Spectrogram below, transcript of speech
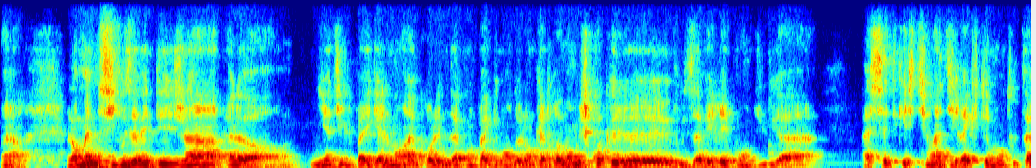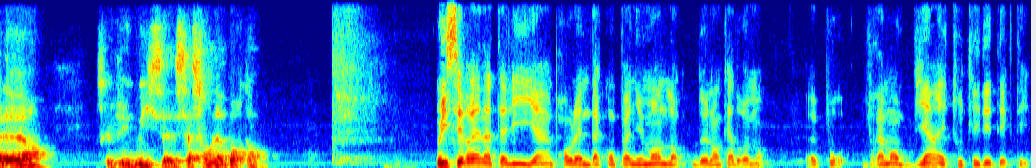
Voilà. Alors même si vous avez déjà, alors, n'y a-t-il pas également un problème d'accompagnement de l'encadrement? Mais je crois que vous avez répondu à, cette question indirectement tout à l'heure, oui, ça, semble important. Oui, c'est vrai, Nathalie, il y a un problème d'accompagnement de l'encadrement euh, pour vraiment bien et toutes les détecter.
